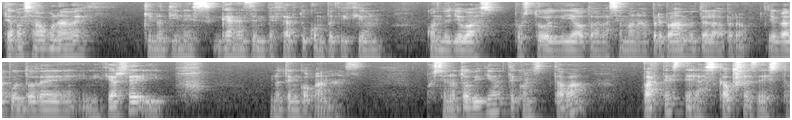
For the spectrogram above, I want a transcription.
¿Te ha pasado alguna vez que no tienes ganas de empezar tu competición cuando llevas pues todo el día o toda la semana preparándotela, pero llega el punto de iniciarse y no tengo ganas? Pues en otro vídeo te contaba partes de las causas de esto,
